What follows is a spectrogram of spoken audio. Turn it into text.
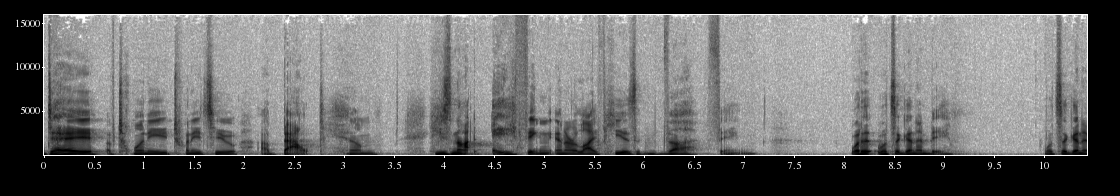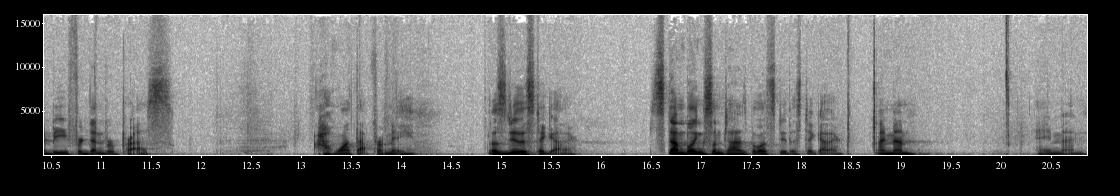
day of 2022 about him? He's not a thing in our life, he is the thing. What what's it going to be? What's it going to be for Denver Press? I want that for me. Let's do this together. Stumbling sometimes, but let's do this together. Amen. Amen.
